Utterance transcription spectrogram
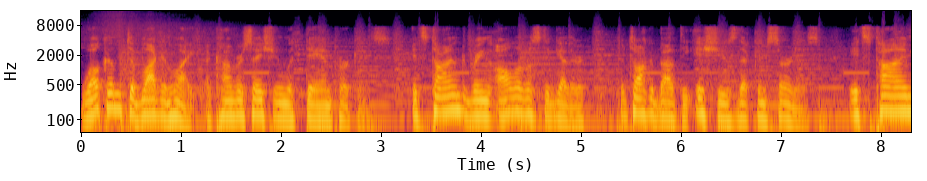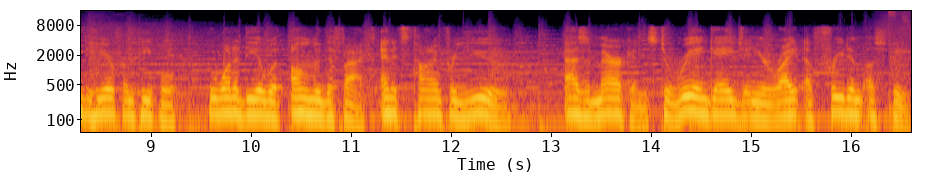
Welcome to Black and White, a conversation with Dan Perkins. It's time to bring all of us together to talk about the issues that concern us. It's time to hear from people who want to deal with only the facts. And it's time for you, as Americans, to re engage in your right of freedom of speech.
